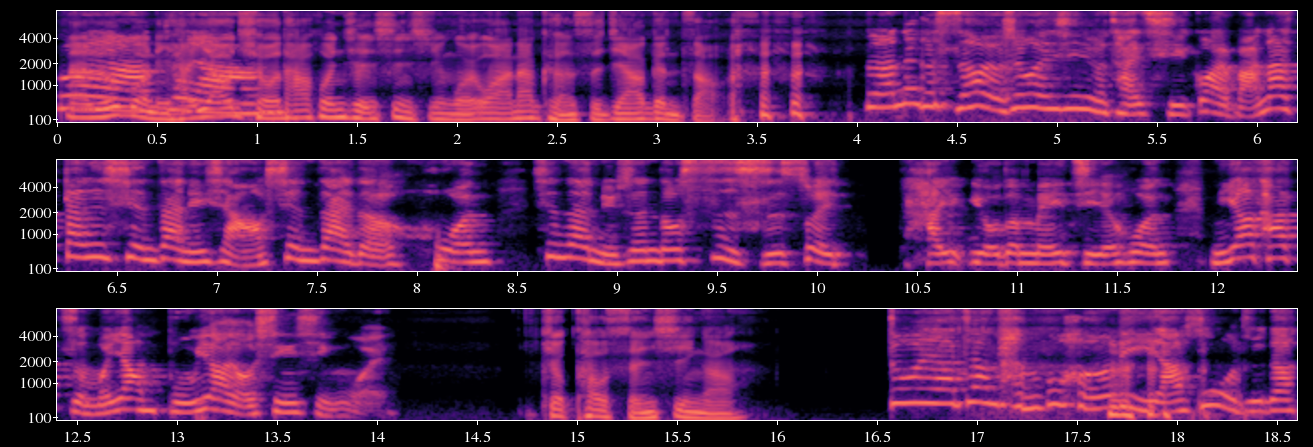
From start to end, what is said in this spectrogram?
那如果你还要求他婚前性行为，哇，那可能时间要更早了。对啊，那个时候有些婚前性行为才奇怪吧？那但是现在你想哦，现在的婚，现在女生都四十岁，还有的没结婚，你要她怎么样不要有性行为？就靠神性啊！对呀、这样很不合理呀、所以我觉得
